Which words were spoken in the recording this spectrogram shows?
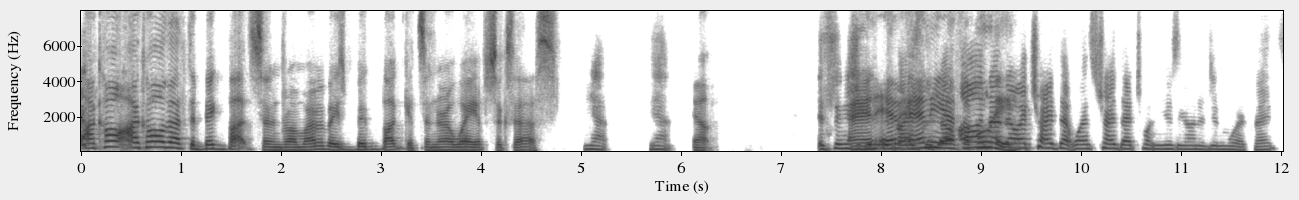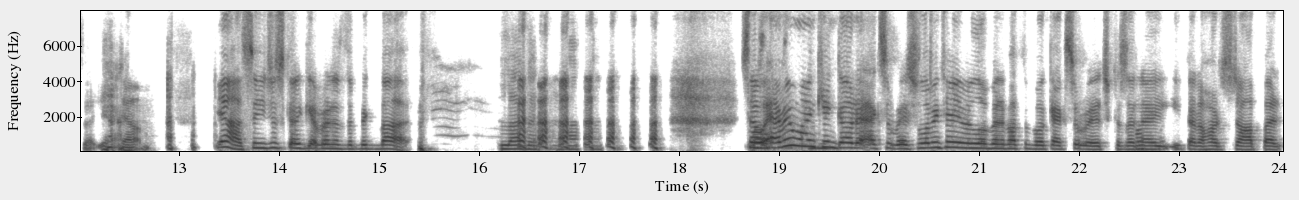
I call I call that the big butt syndrome where everybody's big butt gets in their way of success. Yeah. Yeah. Yeah. As soon as you And e- advice, any go, oh no, no, I tried that once, tried that 20 years ago and it didn't work, right? So yeah, Yeah. Yeah. So you just got to get rid of the big butt. love it. love it. So Well, everyone mhm. can go to Exit Rich. Let me tell you a little bit about the book Exit Rich because I know Okay. you've got a hard stop. But.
